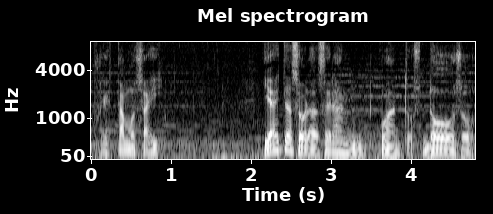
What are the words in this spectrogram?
porque estamos ahí. Y a estas horas serán cuántos, dos o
